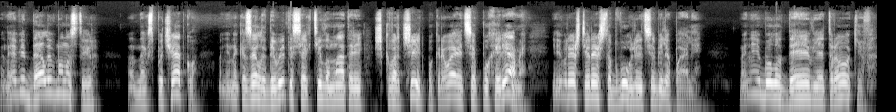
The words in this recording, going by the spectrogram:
мене віддали в монастир. Однак спочатку мені наказали дивитися, як тіло матері шкварчить, покривається пухирями і, врешті-решт, обвуглюється біля палі. Мені було дев'ять років.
